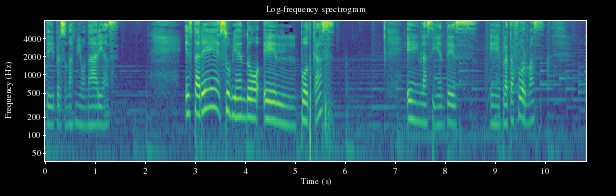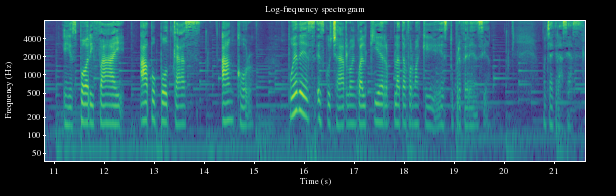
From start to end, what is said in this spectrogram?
de personas millonarias. Estaré subiendo el podcast en las siguientes eh, plataformas. Eh, Spotify, Apple Podcasts, Anchor. Puedes escucharlo en cualquier plataforma que es tu preferencia. Muchas gracias.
